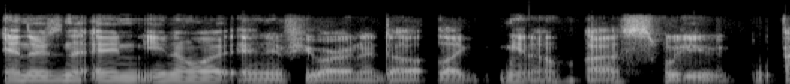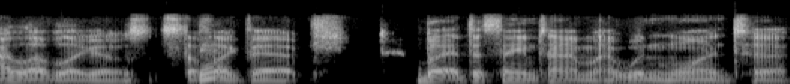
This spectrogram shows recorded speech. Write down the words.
and there's, and you know what? And if you are an adult, like you know us, we, I love Legos and stuff Yeah. like that. But at the same time, I wouldn't want to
